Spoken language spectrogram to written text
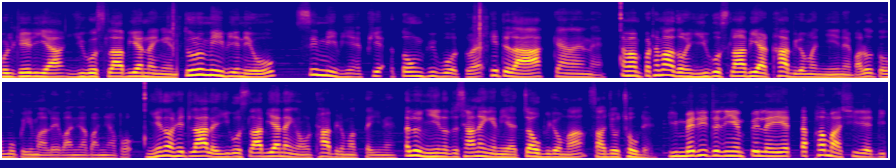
ဘူလ်ဂေးရီးယားယူဂိုစလာဗီးယားနိုင်ငံတူရမီပြည်တွေကိုစစ်မီပြင်အဖြစ်အသုံးပြုဖို့အတွက်ဟစ်တလာကန်လန်းတယ်။ အမှပထမဆုံးယူဂိုစလာဗီးယားထပြီးတော့မှညင်းတယ်။ဘာလို့သုံးဖို့ပေးမှလဲဘာညာဘာညာပေါ့။ညင်းတော့ဟစ်တလာလည်းယူဂိုစလာဗီးယားနိုင်ငံကိုထပြီးတော့မှတိန်တယ်။အဲ့လိုညင်းတော့တခြားနိုင်ငံတွေကကြောက်ပြီးတော့မှစာချုပ်ချုပ်တယ်။ဒီမက်ဒီတရေန်ပင်လယ်ရဲ့တစ်ဖက်မှာရှိတဲ့ဒီ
